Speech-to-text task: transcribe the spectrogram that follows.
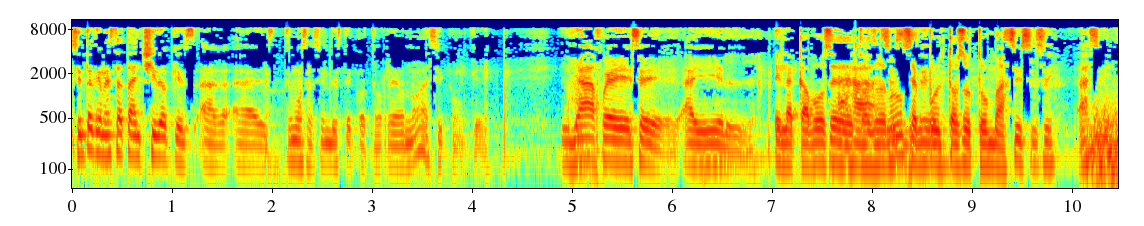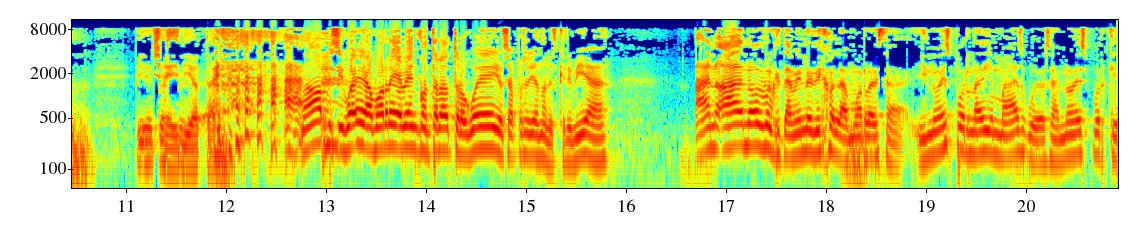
siento que no está tan chido que estemos haciendo este cotorreo, ¿no? Así como que... Y ya fue ese, ahí el... El acabose de todo, ¿no? sí, sí, sí. Sepultó su tumba. Sí, sí, sí. Ah, sí. Pinche entonces- idiota. no, pues igual la morra ya había encontrado otro güey, o sea, por eso ya no le escribía. Ah, no, ah, no, porque también le dijo la morra esa. Y no es por nadie más, güey. O sea, no es porque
